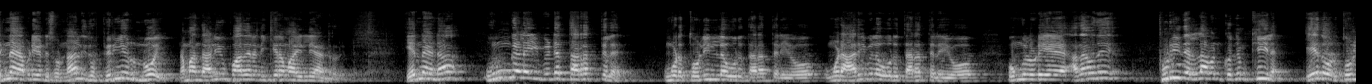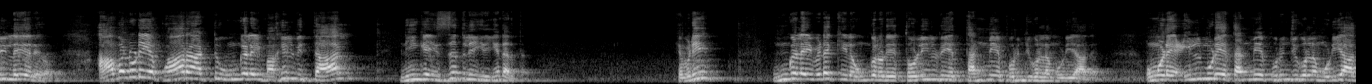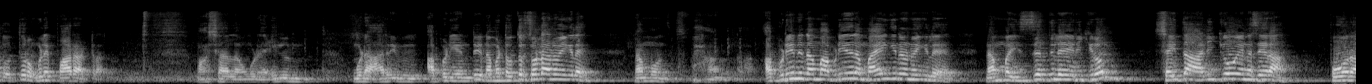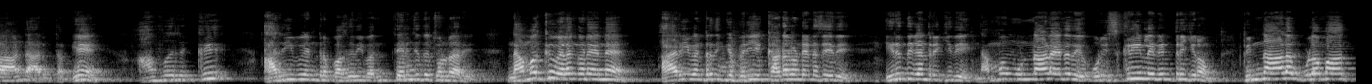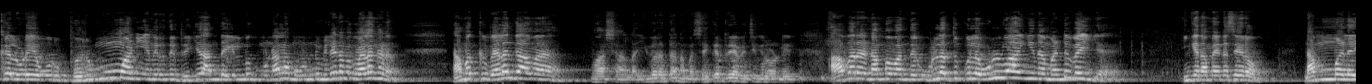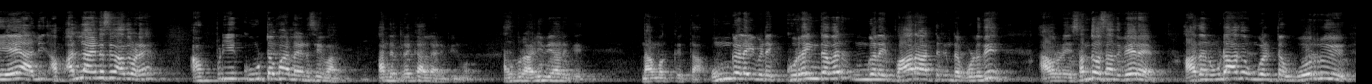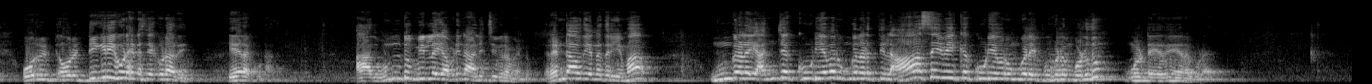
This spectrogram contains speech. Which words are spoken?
என்ன அப்படி என்று சொன்னால் இது ஒரு பெரிய ஒரு நோய். நம்ம அந்த அழிவு பாதையில் நிற்கிறோமா இல்லையான்றது. என்னன்னா உங்களை விட தரத்தில் உங்களோட தொழிலில் ஒரு தரத்திலேயோ உங்களோட அறிவில் ஒரு தரத்திலேயோ உங்களுடைய அதாவது புரிதல்ல அவன் கொஞ்சம் கீழே ஏதோ ஒரு தொழிலையோ இல்லையோ அவனுடைய பாராட்டு உங்களை மகிழ்வித்தால் நீங்க இஸ்ஸத்தில் இருக்கிறீங்கன்னு அர்த்தம். எப்படி? உங்களை விட கீழே உங்களுடைய தொழிலுடைய தன்மையை புரிஞ்சு கொள்ள முடியாத. உங்களுடைய இல்முடைய தன்மையை புரிஞ்சு கொள்ள முடியாத ஒருத்தர் உங்களை பாராட்டுறார். மாஷால உங்களோட உங்களுடைய இல்ம் உங்களோட அறிவு அப்படி என்று நம்மகிட்ட ஒருத்தர் சொல்றான்னு வைங்களேன். நம்ம வந்து அப்படின்னு நம்ம அப்படியே மயங்கினோம் வைங்களேன். நம்ம இஸ்ஸத்திலே இருக்கிறோம் சைதா அழிக்கவும் என்ன செய்யறான்? போறான்னு அர்த்தம். ஏன்? அவருக்கு அறிவு என்ற பகுதி வந்து தெரிஞ்சதை சொல்றாரு. நமக்கு விளங்கணும் என்ன? அறிவுன்றது இங்க பெரிய கடல் ஒன்று என்ன செய்யுது? இருந்து கண்டிருக்குது. நம்ம முன்னால என்னது? ஒரு ஸ்கிரீன்ல நின்றுருக்கிறோம் பின்னால உலமாக்களுடைய ஒரு பெரும் அணியன் இருந்துட்டு இருக்குது? அந்த இல்முக்கு முன்னால நம்ம ஒண்ணுமில்லை நமக்கு விளங்கணும். நமக்கு விளங்காம மாஷா இவரை தான் நம்ம செக்ரட்டரியா வச்சுக்கிறோம் அவரை நம்ம வந்து உள்ளத்துக்குள்ள உள்வாங்கினோம்னு வைங்க. இங்க நம்ம என்ன செய்யறோம் நம்மளையே அழி அல்ல என்ன செய்வோம் அதோட அப்படியே கூட்டமா அல்லாஹ் என்ன செய்வான்? அந்த ட்ரக் அல்ல அனுப்பிடுவோம் அது ஒரு அழிவியா இருக்கு நமக்கு தான் உங்களை விட குறைந்தவர் உங்களை பாராட்டுகின்ற பொழுது அவருடைய சந்தோஷம் அது வேற. அதன் ஊடாக உங்கள்கிட்ட ஒரு ஒரு ஒரு டிகிரி கூட என்ன செய்யக்கூடாது? ஏறக்கூடாது. அது உண்டும் இல்லை அப்படின்னு அழிச்சு விட வேண்டும். ரெண்டாவது என்ன தெரியுமா? உங்களை அஞ்சக்கூடியவர் உங்களிடத்தில் ஆசை வைக்கக்கூடியவர் உங்களை புகழும் பொழுதும் உங்கள்கிட்ட எதுவும் ஏறக்கூடாது.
